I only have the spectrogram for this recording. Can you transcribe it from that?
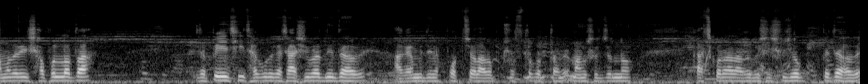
আমাদের এই সাফল্যতা এটা পেয়েছি, ঠাকুরের কাছে আশীর্বাদ নিতে হবে। আগামী দিনে পথ চলা আরও প্রশস্ত করতে হবে, মানুষের জন্য কাজ করার আরও বেশি সুযোগ পেতে হবে।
